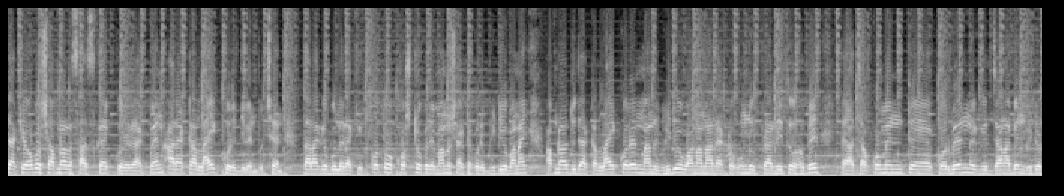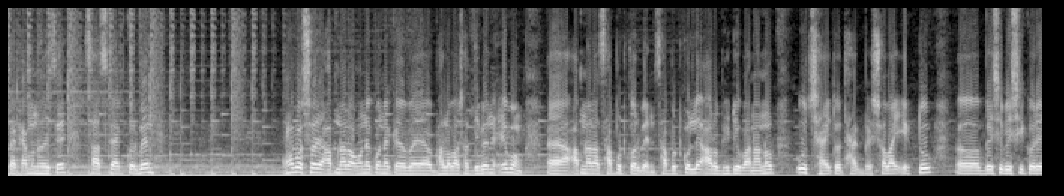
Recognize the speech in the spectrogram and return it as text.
তাকে অবশ্যই আপনারা সাবস্ক্রাইব করে রাখবেন, আর একটা লাইক করে দিবেন, বুঝছেন? তার আগে বলে রাখি, কত কষ্ট করে মানুষ একটা করে ভিডিও বানায়। আপনারা যদি একটা লাইক করেন, মানুষ ভিডিও বানানোর একটা অনুপ্রাণিত হবে। আচ্ছা কমেন্ট করবেন, জানাবেন ভিডিওটা কেমন হয়েছে, সাবস্ক্রাইব করবেন। অবশ্যই আপনারা অনেক অনেক ভালোবাসা দিবেন এবং আপনারা সাপোর্ট করবেন। সাপোর্ট করলে আরও ভিডিও বানানোর উৎসাহিত থাকবে। সবাই একটু বেশি বেশি করে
